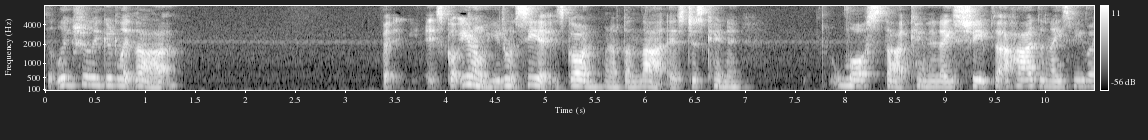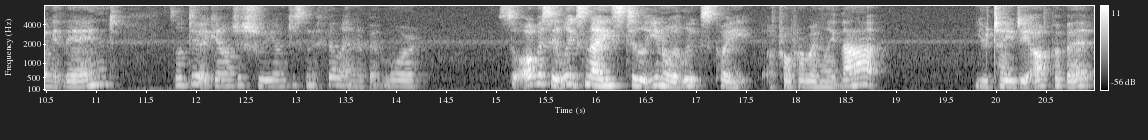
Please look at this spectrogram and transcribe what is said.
so it looks really good like that but it's got you know you don't see it it's gone when I've done that it's just kind of lost that kind of nice shape that I had, the nice wee wing at the end. So I'll do it again, I'll just show you, I'm just going to fill it in a bit more. So obviously it looks nice to, you know, it looks quite a proper wing like that. You tidy it up a bit,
